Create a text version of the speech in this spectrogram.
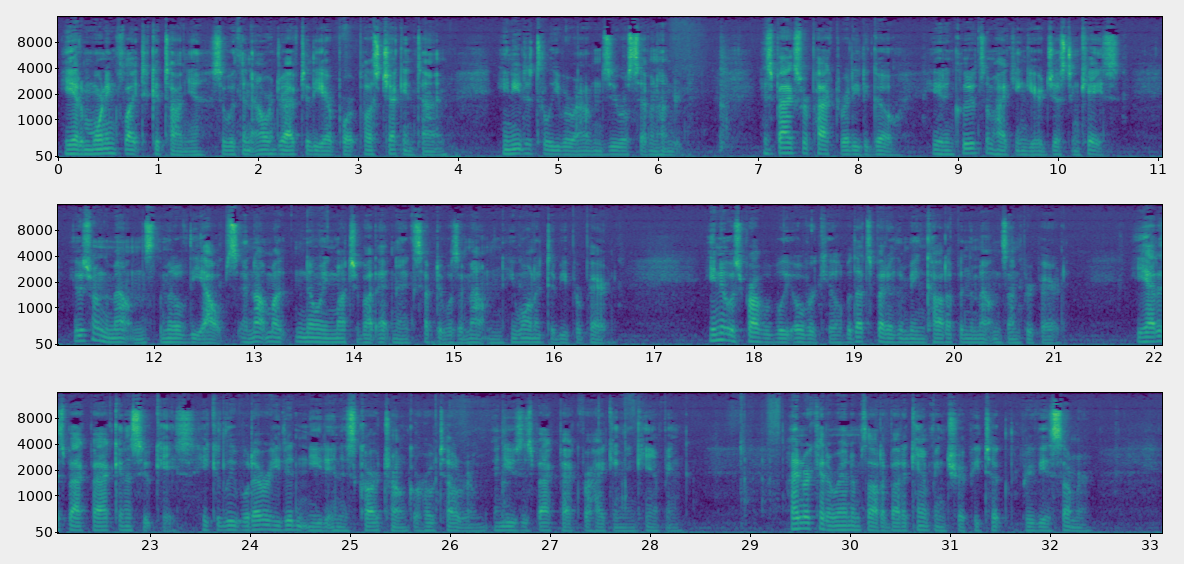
He had a morning flight to Catania, so with an hour drive to the airport plus check in time, he needed to leave around 0700. His bags were packed ready to go. He had included some hiking gear just in case. He was from the mountains, the middle of the Alps, and not mu- knowing much about Etna except it was a mountain, he wanted to be prepared. He knew it was probably overkill, but that's better than being caught up in the mountains unprepared. He had his backpack and a suitcase. He could leave whatever he didn't need in his car trunk or hotel room and use his backpack for hiking and camping. Heinrich had a random thought about a camping trip he took the previous summer.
